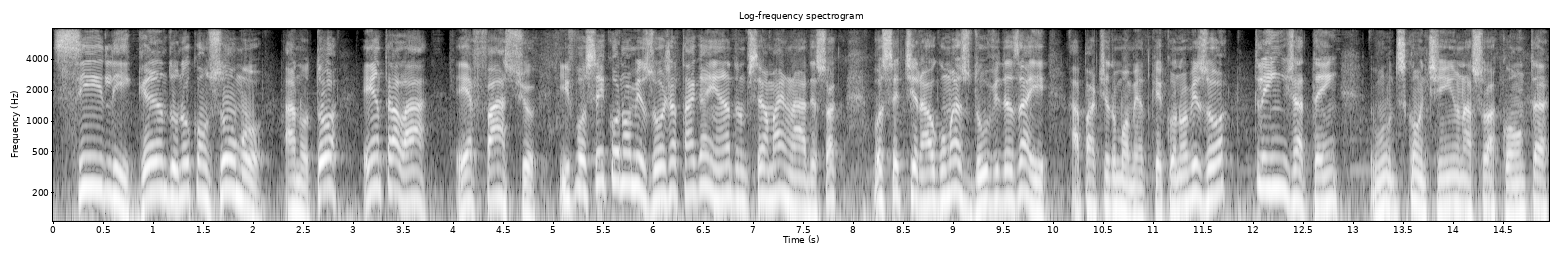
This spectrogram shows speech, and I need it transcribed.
se ligando no consumo. Anotou? Entra lá. É fácil. E você economizou, já está ganhando, não precisa mais nada. É só você tirar algumas dúvidas aí. A partir do momento que economizou, Clean já tem um descontinho na sua conta,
